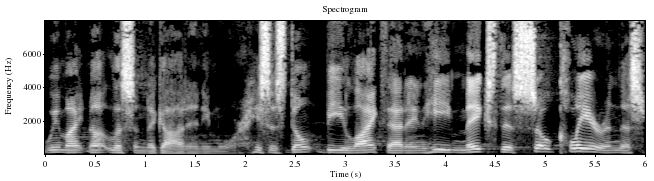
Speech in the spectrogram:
we might not listen to God anymore. He says, Don't be like that. And he makes this so clear in this,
